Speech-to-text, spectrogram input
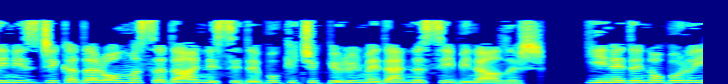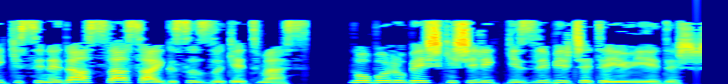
Denizci kadar olmasa da annesi de bu küçük görülmeden nasibini alır. Yine de Noboru ikisine de asla saygısızlık etmez. Noboru 5 kişilik gizli bir çeteye üyedir.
